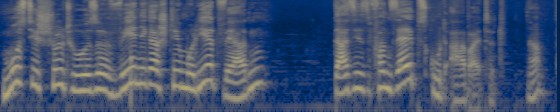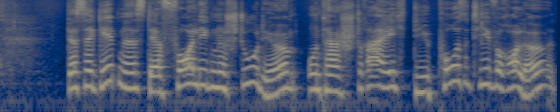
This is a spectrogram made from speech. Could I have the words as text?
muss die Schilddrüse weniger stimuliert werden, da sie von selbst gut arbeitet. Ja? Das Ergebnis der vorliegenden Studie unterstreicht die positive Rolle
